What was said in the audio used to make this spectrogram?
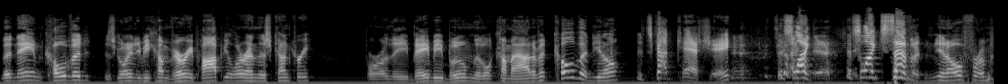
the name COVID is going to become very popular in this country for the baby boom that'll come out of it. COVID, you know, it's got cachet. It's like it's like seven, you know, from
